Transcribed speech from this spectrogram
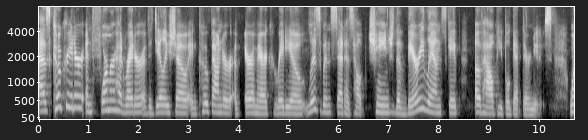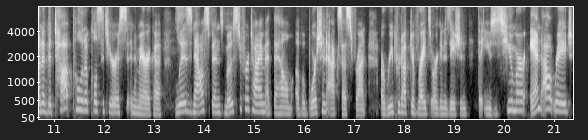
As co creator and former head writer of The Daily Show and co founder of Air America Radio, Lizz Winstead has helped change the very landscape of how people get their news. One of the top political satirists in America, Lizz now spends most of her time at the helm of Abortion Access Front, a reproductive rights organization that uses humor and outrage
